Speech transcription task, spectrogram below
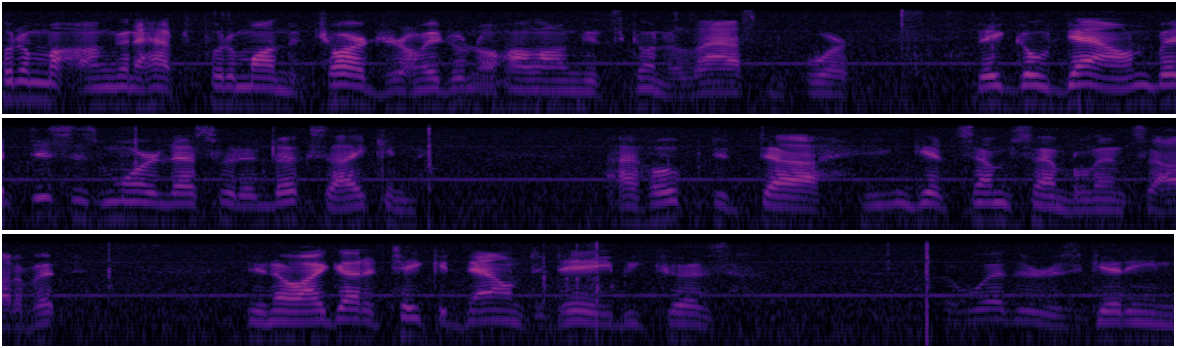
put them, I'm to have to put them on the charger. I don't know how long it's to last before they go down, but this is more or less what it looks like, and I hope that uh, you can get some semblance out of it. You know, I got to take it down today because the weather is getting,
